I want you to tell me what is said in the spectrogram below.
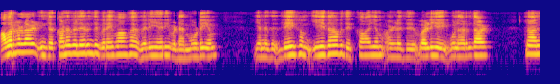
அவர்களால் இந்த கனவிலிருந்து விரைவாக வெளியேறிவிட முடியும். எனது தேகம் ஏதாவது காயம் அல்லது வழியை உணர்ந்தால் நான்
